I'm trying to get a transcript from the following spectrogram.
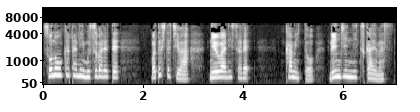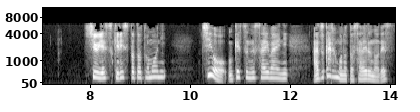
そのお方に結ばれて、私たちは柔和にされ、神と隣人に仕えます。主イエス・キリストと共に、地を受け継ぐ幸いに預かるものとされるのです。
